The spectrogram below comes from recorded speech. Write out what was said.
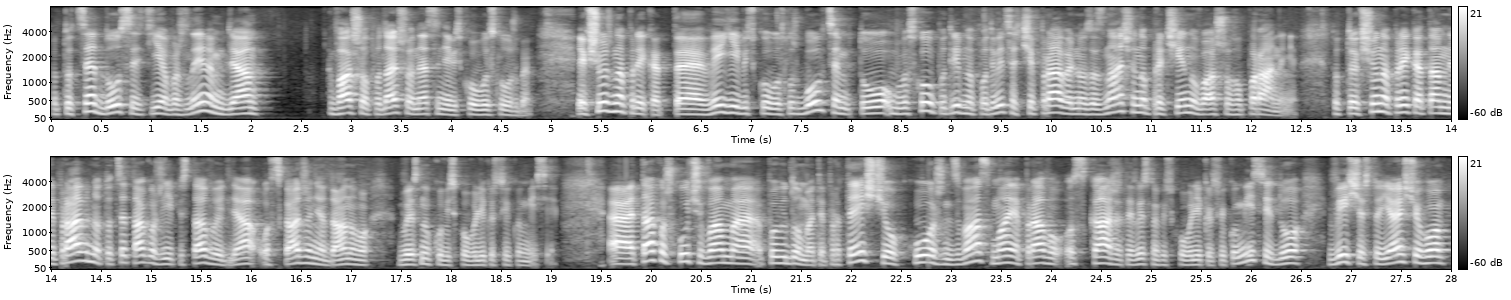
Тобто, це досить є важливим для. Вашого подальшого несення військової служби. Якщо ж, наприклад, е, ви є військовослужбовцем, то обов'язково потрібно подивитися, чи правильно зазначено причину вашого поранення. Тобто, якщо, наприклад, там неправильно, то це також є підставою для оскарження даного висновку військово-лікарської комісії. Е, Також хочу вам е, повідомити про те, що кожен з вас має право оскаржити висновок військово-лікарської комісії до вищестоящого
